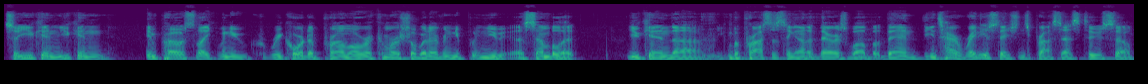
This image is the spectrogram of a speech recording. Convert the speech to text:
so you can you can impose like when you record a promo or a commercial, or whatever, and you and you assemble it, you can uh, you can put processing on it there as well. But then the entire radio station's processed too, so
